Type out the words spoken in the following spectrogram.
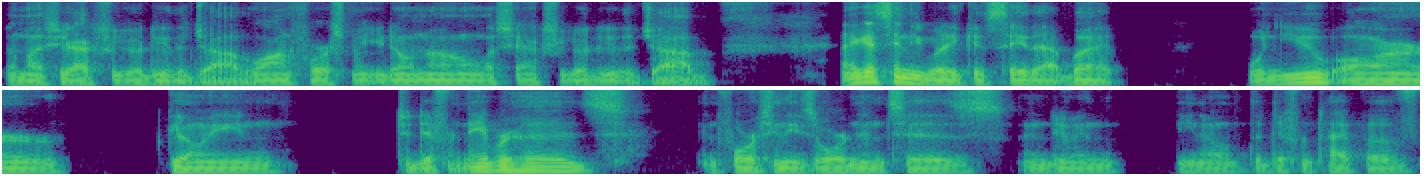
unless you actually go do the job. Law enforcement, you don't know unless you actually go do the job. And I guess anybody could say that, but when you are going to different neighborhoods, enforcing these ordinances and doing, you know, the different type of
